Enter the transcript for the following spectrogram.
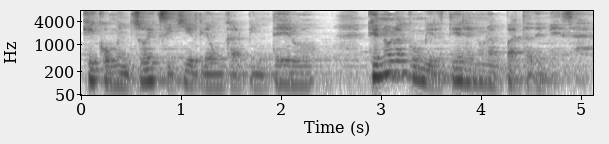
que comenzó a exigirle a un carpintero que no la convirtiera en una pata de mesa.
